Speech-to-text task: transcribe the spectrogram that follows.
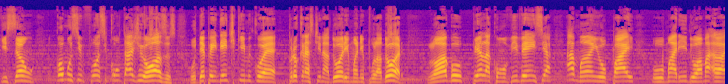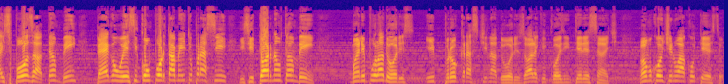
que são como se fossem contagiosos. O dependente químico é procrastinador e manipulador. Logo, pela convivência, a mãe, o pai, o marido, a, a esposa também pegam esse comportamento para si e se tornam também manipuladores e procrastinadores. Olha que coisa interessante. Vamos continuar com o texto.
